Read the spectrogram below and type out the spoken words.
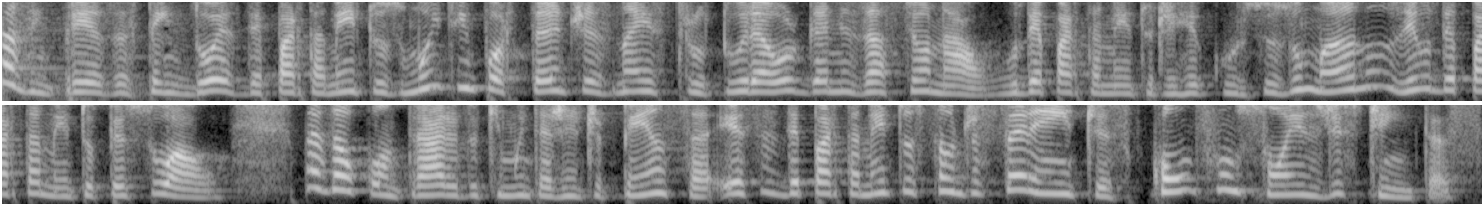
As empresas têm dois departamentos muito importantes na estrutura organizacional: o Departamento de Recursos Humanos e o Departamento Pessoal. Mas, ao contrário do que muita gente pensa, esses departamentos são diferentes, com funções distintas.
